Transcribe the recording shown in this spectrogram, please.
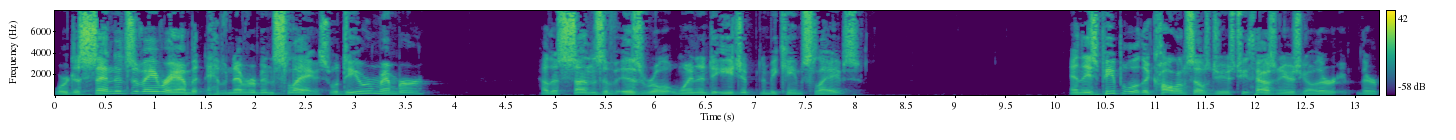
We're descendants of Abraham, but have never been slaves. Well, do you remember how the sons of Israel went into Egypt and became slaves? And these people that call themselves Jews 2,000 years ago, they're, they're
